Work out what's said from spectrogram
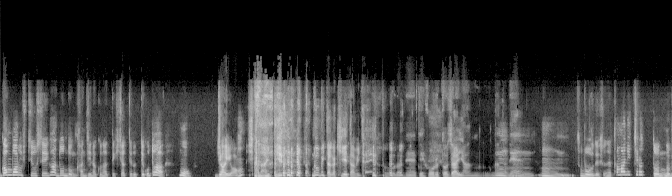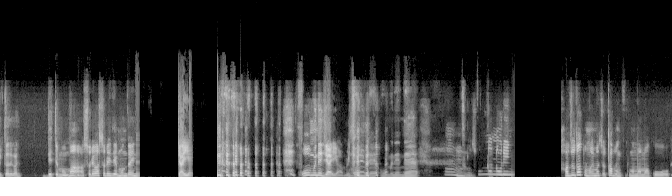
頑張る必要性がどんどん感じなくなってきちゃってるってことはもうジャイアンしかないっていう のび太が消えたみたいな。そうだね。デフォルトジャイアンなんだね。うん、うんうんそうですね。たまにチロッとのび太が出ても、まあ、それはそれで問題ない。ジャイアン。おおむねジャイアンみたいな。おおむね、ねね。うん、そんなノリはずだと思いますよ。多分このままこう、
